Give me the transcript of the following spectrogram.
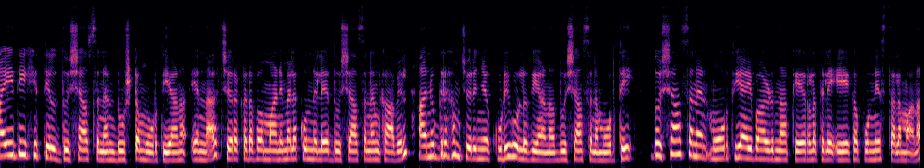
ഐതിഹ്യത്തിൽ ദുശാസനൻ ദുഷ്ടമൂർത്തിയാണ്. എന്നാൽ ചിറക്കടവ് മണിമലക്കുന്നിലെ ദുശാസനൻ കാവിൽ അനുഗ്രഹം ചൊരിഞ്ഞ് കുടികൊള്ളുകയാണ് ദുശാസനമൂർത്തി. ദുശാസനൻ മൂർത്തിയായി വാഴുന്ന കേരളത്തിലെ ഏക പുണ്യസ്ഥലമാണ്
